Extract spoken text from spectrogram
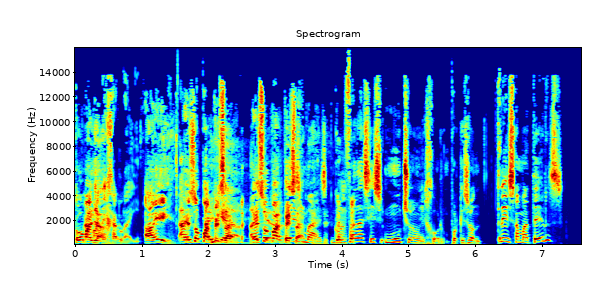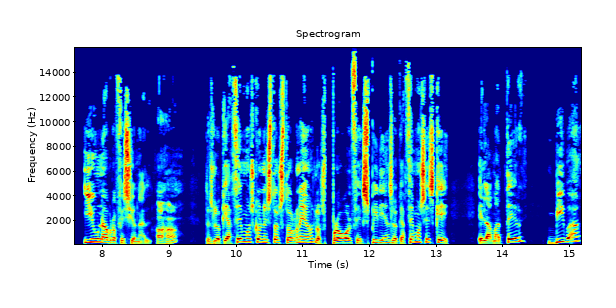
Toma Vamos ya. a dejarlo ahí. Ahí, Ahí- eso para empezar. queda, eso para empezar. Es más, golfadas es mucho mejor, porque son tres amateurs y una profesional. Ajá. Entonces, lo que hacemos con estos torneos, los Pro Golf Experience, lo que hacemos es que el amateur viva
